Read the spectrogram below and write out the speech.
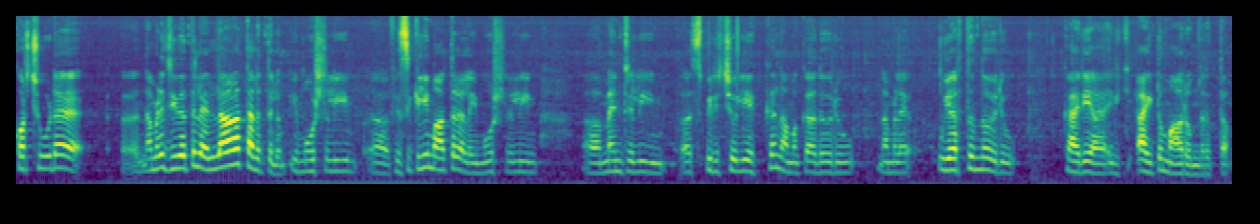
കുറച്ചുകൂടെ നമ്മുടെ ജീവിതത്തിൽ എല്ലാ തലത്തിലും ഇമോഷണലിയും ഫിസിക്കലി മാത്രമല്ല ഇമോഷണലിയും മെന്റലിയും സ്പിരിച്വലിയും ഒക്കെ നമുക്കതൊരു നമ്മളെ ഉയർത്തുന്ന ഒരു കാര്യമായിരിക്കും ആയിട്ട് മാറും നൃത്തം.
